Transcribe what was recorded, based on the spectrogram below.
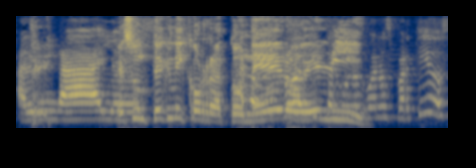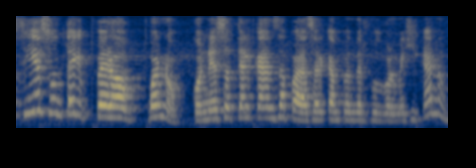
algún gallo. Es un técnico ratonero, Eli. buenos partidos, sí, es un técnico, pero bueno, con eso te alcanza para ser campeón del fútbol mexicano.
